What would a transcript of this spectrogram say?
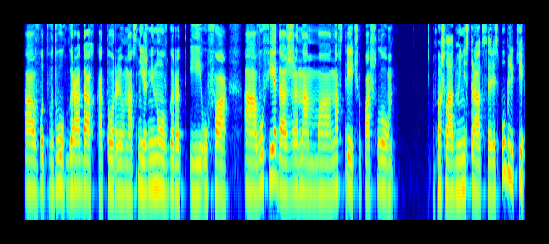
а, вот в двух городах, которые у нас Нижний Новгород и Уфа. А в Уфе даже нам а, навстречу пошло пошла администрация республики,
